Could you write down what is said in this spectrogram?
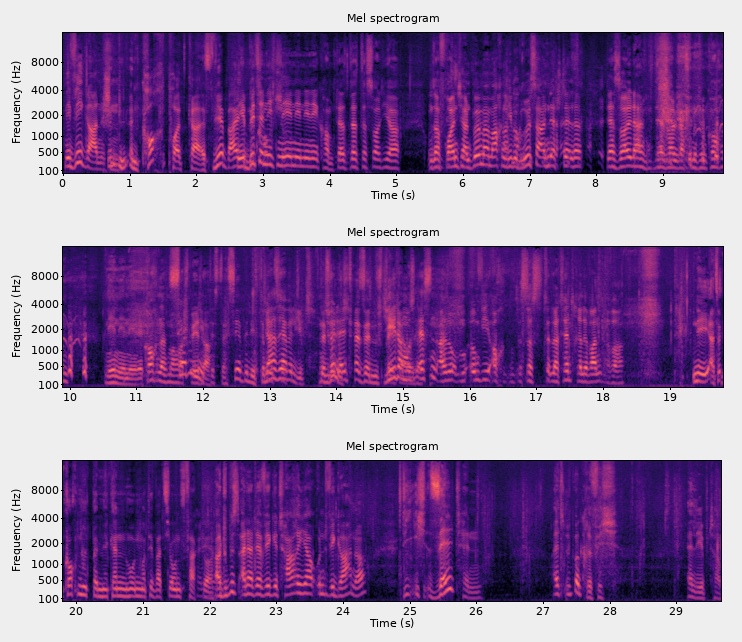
Nee, veganischen. Ein, ein Koch-Podcast. Wir beide. Nee, bitte nicht. Nee, nee, nee, nee, komm. Das, das, das soll hier unser Freund Jan Böhmer machen. Liebe Grüße an der Stelle. Der soll, da, der soll das mit dem Kochen. Nee, nee, nee, nee. Kochen, das machen wir Sehr beliebt später. ist das, sehr beliebt. Ja, sehr beliebt. Wir Natürlich. Jeder muss essen, also irgendwie auch ist das latent relevant, aber. Nee, also Kochen hat bei mir keinen hohen Motivationsfaktor. aber du bist einer der Vegetarier und Veganer, die ich selten als übergriffig erlebt habe.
